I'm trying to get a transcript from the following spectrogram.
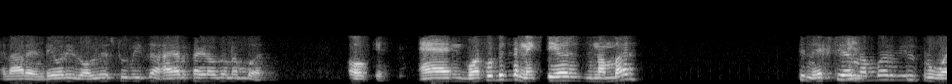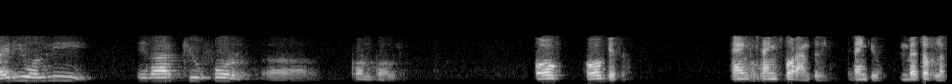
And our endeavor is always to meet the higher side of the number. Okay. And what would be the next year's number? The next year in number will provide you only in our Q4 uh, con call. Oh, okay, sir. Thanks, thanks for answering. Thank you. Best of luck.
